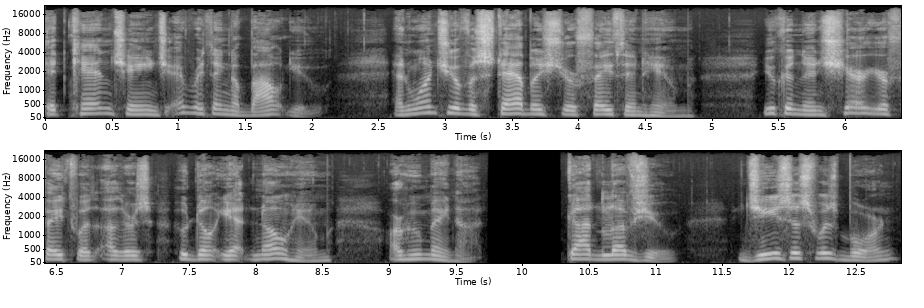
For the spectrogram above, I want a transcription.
It can change everything about you. And once you have established your faith in him, you can then share your faith with others who don't yet know him or who may not. God loves you. Jesus was born.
